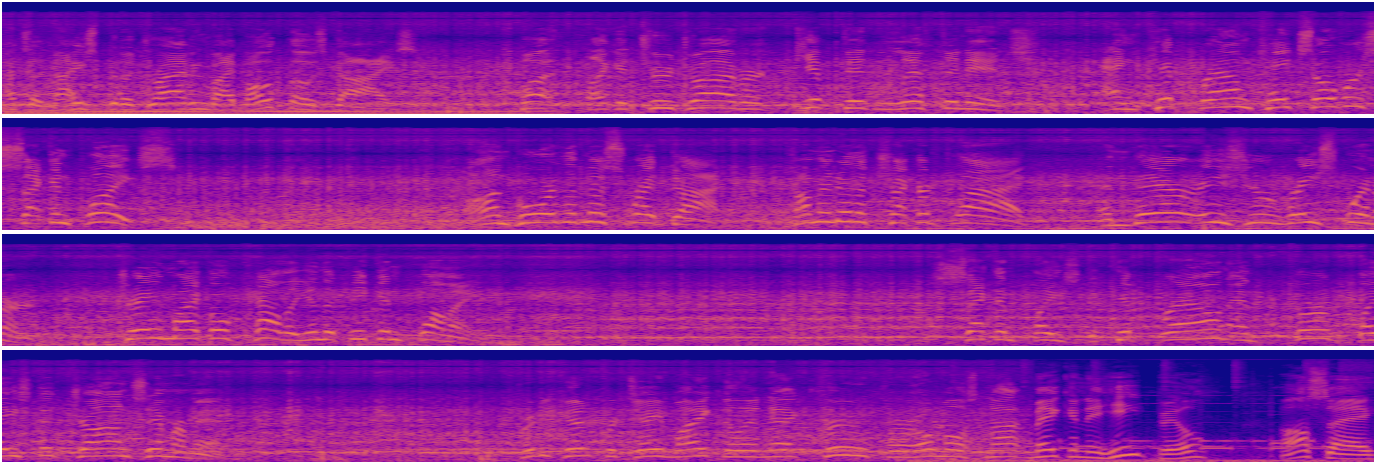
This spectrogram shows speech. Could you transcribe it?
that's a nice bit of driving by both those guys. But like a true driver, Kip didn't lift an inch. And Kip Brown takes over second place. On board the Miss Red Dot, coming to the checkered flag. And there is your race winner, J. Michael Kelly in the Beacon Plumbing. second place to Kip Brown, and third place to John Zimmerman. Pretty good for Jay Michael and that crew for almost not making the heat, Bill. I'll say.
